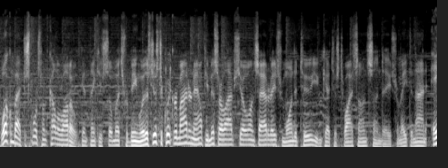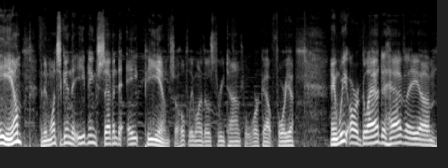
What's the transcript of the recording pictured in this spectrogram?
Welcome back to Sportsman Colorado. Again, thank you so much for being with us. Just a quick reminder now if you miss our live show on Saturdays from 1 to 2, you can catch us twice on Sundays from 8 to 9 a.m. And then once again, the evening, 7 to 8 p.m. So hopefully one of those three times will work out for you. And we are glad to have a. Um,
